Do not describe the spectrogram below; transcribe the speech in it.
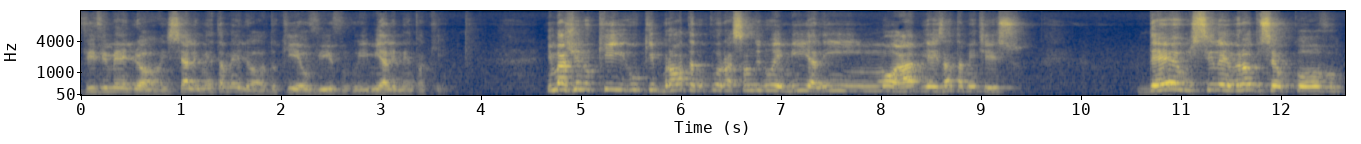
vive melhor e se alimenta melhor do que eu vivo e me alimento aqui. Imagino que o que brota do coração de Noemi ali em Moab é exatamente isso. Deus se lembrou do seu povo.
